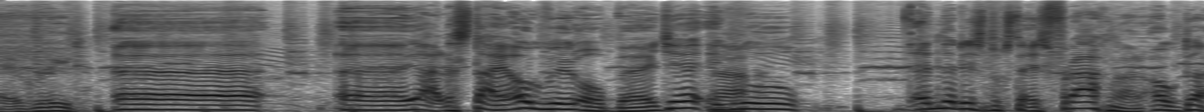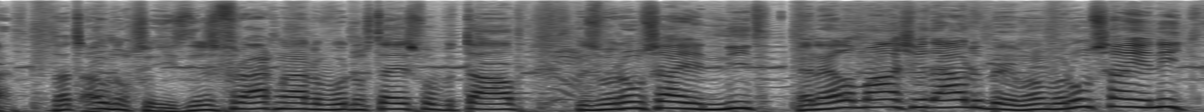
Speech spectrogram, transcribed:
nee, agreed. Eh, eh, ja, dan sta je ook weer op, weet je. Ik Ja. bedoel. En er is nog steeds vraag naar. Ook dat. Dat is ook nog zoiets. Er is vraag naar, er wordt nog steeds voor betaald. Dus waarom zou je niet? En helemaal als je wat ouder bent, maar waarom zou je niet?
